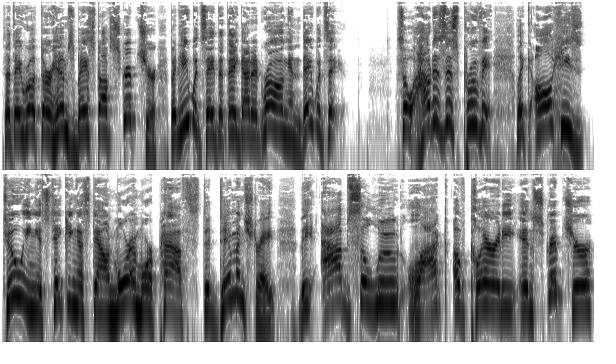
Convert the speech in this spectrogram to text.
that they wrote their hymns based off scripture, but he would say that they got it wrong and they would say, so how does this prove it? Like all he's doing is taking us down more and more paths to demonstrate the absolute lack of clarity in scripture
